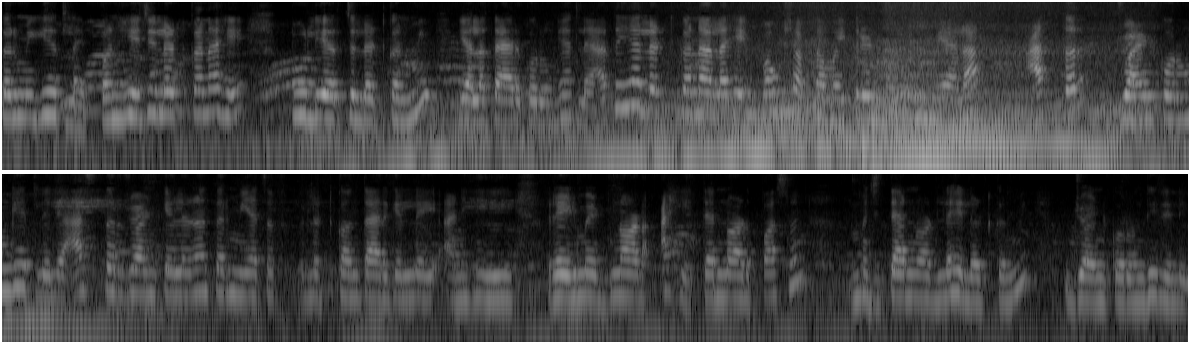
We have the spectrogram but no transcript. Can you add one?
तर मी घेतलाय पण हे जे लटकन आहे टू लेअरचं लटकन मी याला तयार करून घेतलंय. आता ह्या लटकनाला हे पाहू शकता मैत्रिणी मी याला अस्तर जॉईंट करून घेतलेले अस्तर जॉईंट केल्यानंतर मी याचं लटकन तयार केलेलं आहे आणि ही रेडीमेड नॉड आहे. त्या नॉडपासून म्हणजे त्या नॉडला हे लटकन मी जॉईंट करून दिलेली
